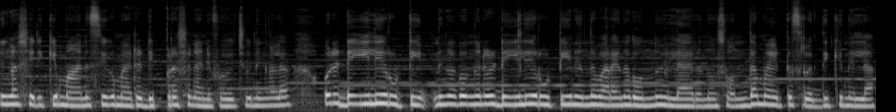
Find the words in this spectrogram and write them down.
നിങ്ങൾ ശരിക്കും മാനസികമായിട്ട് ഡിപ്രഷൻ അനുഭവിച്ചു. നിങ്ങൾ ഒരു ഡെയിലി റുട്ടീൻ നിങ്ങൾക്ക് ഇങ്ങനെ ഒരു ഡെയിലി റുട്ടീൻ എന്ന് പറയുന്നത് ഒന്നുമില്ലായിരുന്നു. സ്വന്തമായിട്ട് ശ്രദ്ധിക്കുന്നില്ല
